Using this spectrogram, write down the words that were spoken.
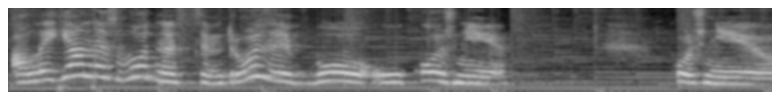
Але я не згодна з цим, друзі, бо у кожній, кожній е,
